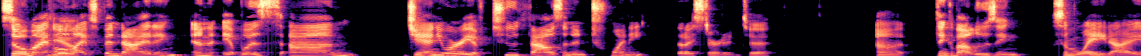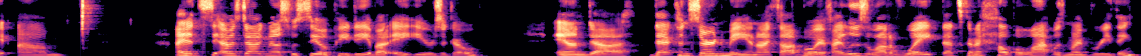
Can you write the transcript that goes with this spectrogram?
So my whole Yeah. life's been dieting, and it was um, January of 2020 that I started to uh, think about losing some weight. I um, I had I was diagnosed with COPD about eight years ago, and uh, that concerned me. And I thought, boy, if I lose a lot of weight, that's going to help a lot with my breathing.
